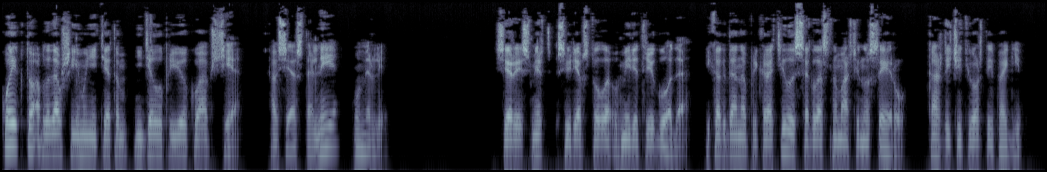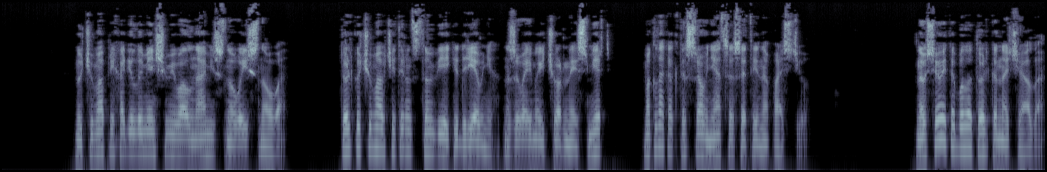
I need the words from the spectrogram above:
Кое-кто, обладавший иммунитетом, не делал прививок вообще, а все остальные умерли. Серая смерть свирепствовала в мире три года, и когда она прекратилась, согласно Мартину Сейру, каждый четвертый погиб. Но чума приходила меньшими волнами снова и снова. Только чума в XIV веке древних, называемая «черная смерть», могла как-то сравняться с этой напастью. Но все это было только начало.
